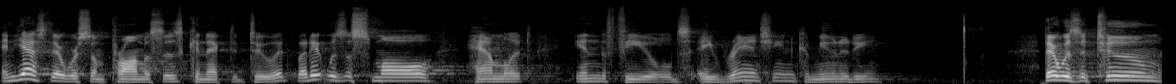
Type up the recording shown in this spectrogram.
And yes, there were some promises connected to it, but it was a small hamlet in the fields, a ranching community. There was a tomb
